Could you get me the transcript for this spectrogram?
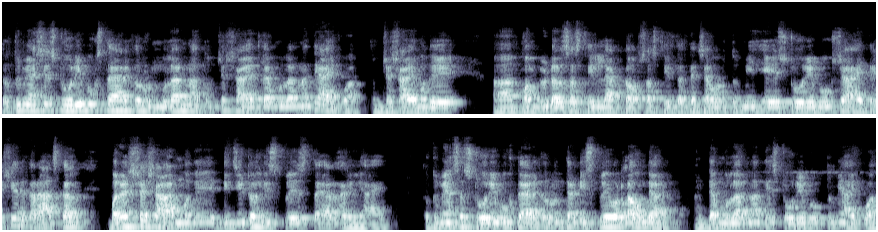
तर तुम्ही असे स्टोरी बुक्स तयार करून मुलांना तुमच्या शाळेतल्या मुलांना ते ऐकवा. तुमच्या शाळेमध्ये कॉम्प्युटर्स असतील लॅपटॉप्स असतील तर त्याच्यावर तुम्ही हे स्टोरी बुक्स जे आहेत ते शेअर करा. आजकाल बऱ्याचशा शाळांमध्ये डिजिटल डिस्प्लेज तयार झालेले आहेत. तर तुम्ही असं स्टोरी बुक तयार करून त्या डिस्प्लेवर लावून द्या आणि त्या मुलांना ते स्टोरी बुक तुम्ही ऐकवा.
